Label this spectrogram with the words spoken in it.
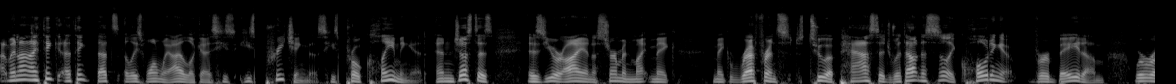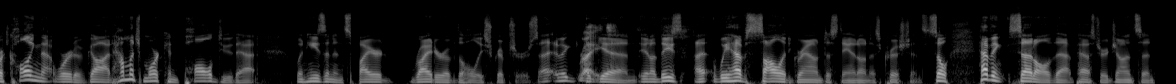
I mean, I think I think that's at least one way I look at it. Is he's he's preaching this. He's proclaiming it. And just as as you or I in a sermon might make make reference to a passage without necessarily quoting it verbatim, we're recalling that word of God. How much more can Paul do that when he's an inspired writer of the Holy Scriptures? I mean, right. Again, you know, these uh, we have solid ground to stand on as Christians. So, having said all of that, Pastor Johnson,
